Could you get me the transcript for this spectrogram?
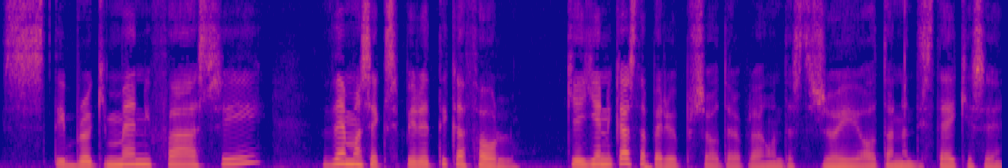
στην προκειμένη φάση δεν μας εξυπηρετεί καθόλου. Και γενικά στα περισσότερα πράγματα στη ζωή, όταν αντιστέκεσαι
